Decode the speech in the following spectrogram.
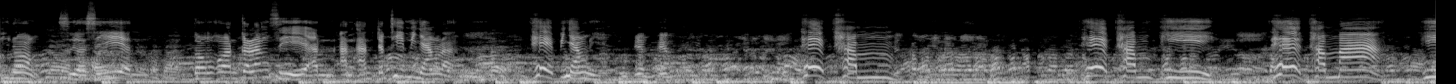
พี่น้องเสือสีอันตองอ่อนกำลังสีอัน อันอันจักที่มีหยังล่ะ เทพมีหยังนี่ เพชรเพชรเทพทำเทพทำพี เทพทำมา พี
